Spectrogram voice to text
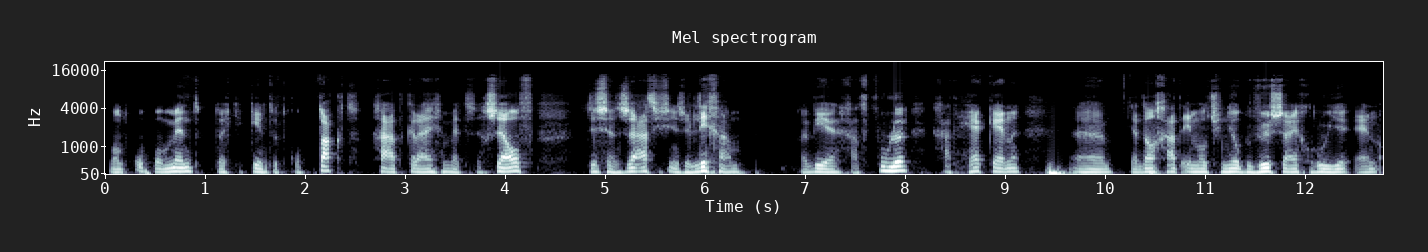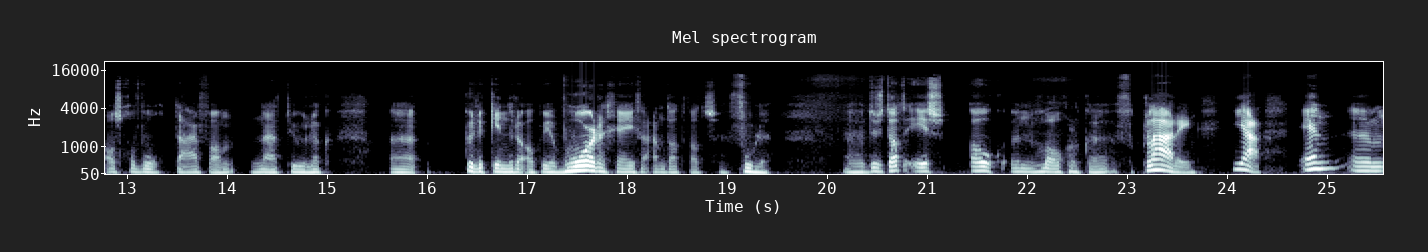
Want op het moment dat je kind het contact gaat krijgen met zichzelf, de sensaties in zijn lichaam eh, weer gaat voelen, gaat herkennen, uh, ja, dan gaat emotioneel bewustzijn groeien en als gevolg daarvan natuurlijk uh, kunnen kinderen ook weer woorden geven aan dat wat ze voelen. Dus dat is ook een mogelijke verklaring. Ja, en um,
